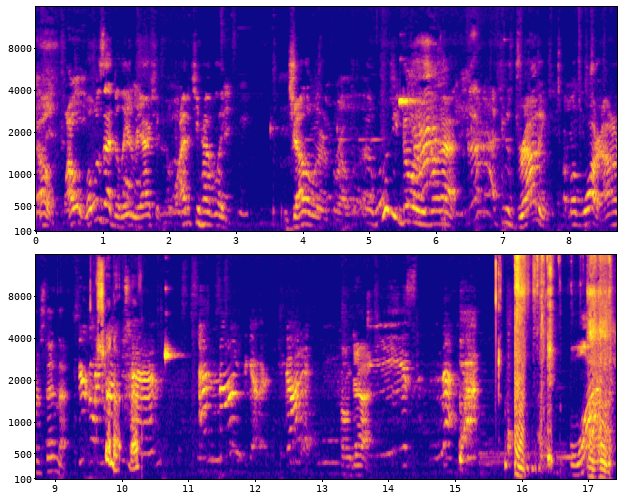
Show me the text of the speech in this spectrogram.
Oh, why, what was that delayed reaction? Why did she have like jello in her throat? Uh, what was she doing before that? She was drowning above water. I don't understand that. You're going Shut to up, put bro. 10 and 9 together. You got it? Oh God. What?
